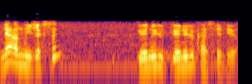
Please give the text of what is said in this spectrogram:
ne anlayacaksın? Gönül, gönülü kastediyor.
